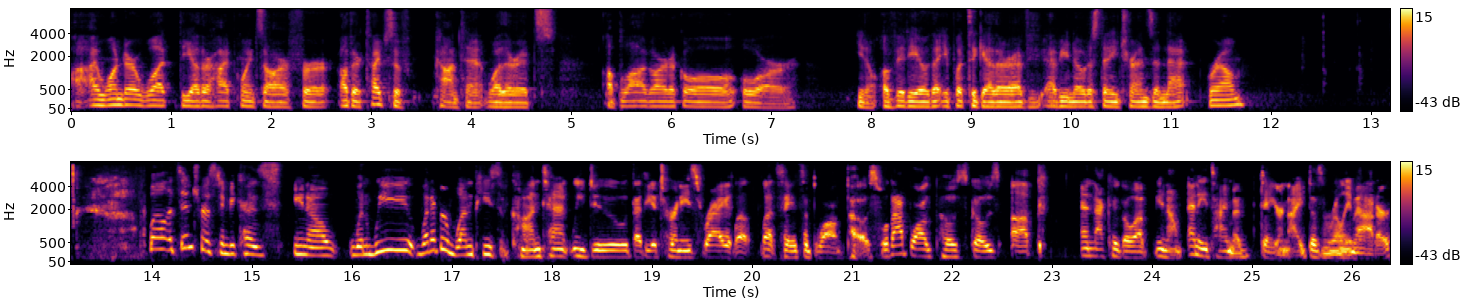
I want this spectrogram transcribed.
i wonder what the other high points are for other types of content whether it's a blog article or you know a video that you put together have you, have you noticed any trends in that realm well, it's interesting because, you know, when we, whatever one piece of content we do that the attorneys write, let, let's say it's a blog post. Well, that blog post goes up and that could go up, you know, any time of day or night, doesn't really matter.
